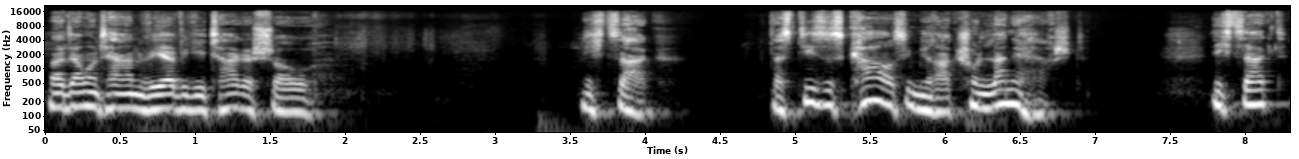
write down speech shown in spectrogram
Meine Damen und Herren, wer wie die Tagesschau nicht sagt, dass dieses Chaos im Irak schon lange herrscht, nicht sagt,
